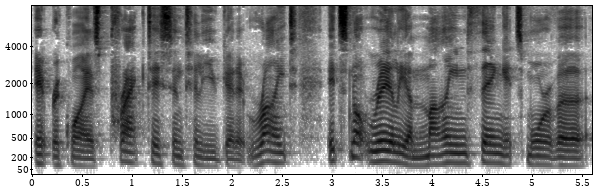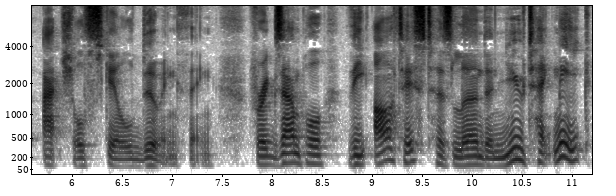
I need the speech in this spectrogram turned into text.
it requires practice until you get it right. It's not really a mind thing, it's more of an actual skill doing thing. For example, the artist has learned a new technique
